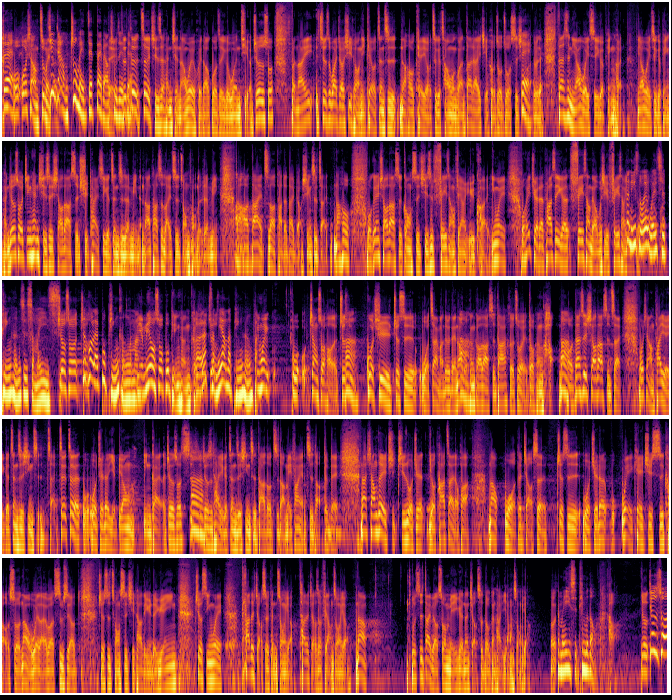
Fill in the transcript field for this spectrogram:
对，我我想驻美先讲驻美在代表处这这这这个其实很简单，我也回答过这个问题啊，就是说本来就是外交系统，你可以有政治，然后可以有这个常务文官，大家一起合作做事情嘛，对。不对？但是你要维持一个平衡，你要维持一个平衡，就是说今天其实肖大使去，他也是一个政治任命的，然后他是来自总统的任命，然后大家也知道他的代表性是在，然后我跟肖大使共事其实非常非常愉快，因为我会觉得他是一个非常了不起、非常那你所谓维持平衡是什么意思？就是说，就后来不平衡了吗？也没有说不平衡，可是那怎么样的平衡法？因为。我这样说好了，就是过去就是我在嘛，对不对？那我跟高大使大家合作也都很好，然后但是肖大使在，我想他有一个政治性质在，这这个我我觉得也不用掩盖了，就是说事实就是他有一个政治性质，大家都知道，美方也知道，对不对？那相对其其实我觉得有他在的话，那我的角色就是我觉得我也可以去思考说，那我未来要不要是不是要就是从事其他领域的原因，就是因为他的角色很重要，他的角色非常重要。那不是代表说每一个人的角色都跟他一样重要，什么意思？听不懂。好，就就是说，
